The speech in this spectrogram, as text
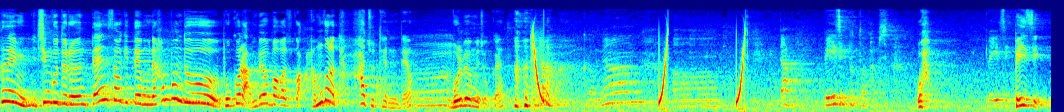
선생님 이 친구들은 댄서기 때문에 한 번도 보컬 안 배워봐가지고 아무거나 다 좋대는데요? 음. 뭘 배우면 좋을까요? 그러면 어, 일단 베이직부터 갑시다. 와, 베이직. 베이직.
